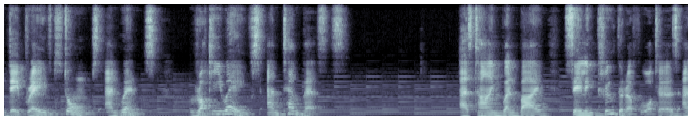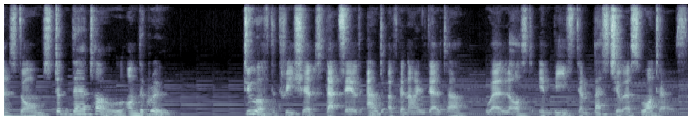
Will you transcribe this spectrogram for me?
They braved storms and winds, rocky waves and tempests. As time went by, sailing through the rough waters and storms took their toll on the crew. Two of the three ships that sailed out of the Nile Delta were lost in these tempestuous waters.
